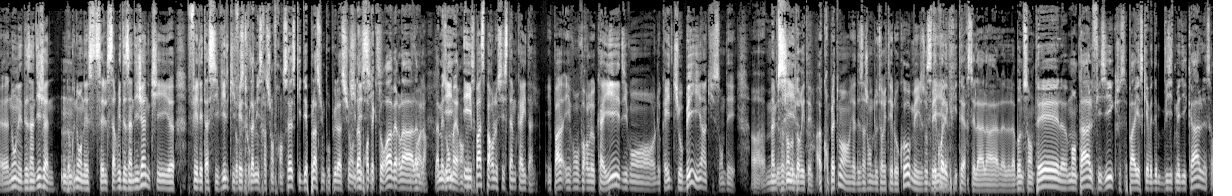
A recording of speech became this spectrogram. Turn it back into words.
Euh, nous, on est des indigènes. Mhm. Donc nous, on est, c'est le service des indigènes qui euh, fait l'état civil, qui fait tout. l'administration française qui déplace une population d'un protectorat vers la, la, maison mère. et ils passent par le système caïdal. Ils, pas, ils vont voir le caïd, ils vont le caïd qui obéit, hein, qui sont des euh, même des agents d'autorité. Ah, complètement. Il y a des agents de l'autorité locaux, mais ils obéissent. C'était quoi les critères? C'est la, la, la, bonne santé, le mental, physique. Je sais pas. Est-ce qu'il y avait des visites médicales? Ça,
